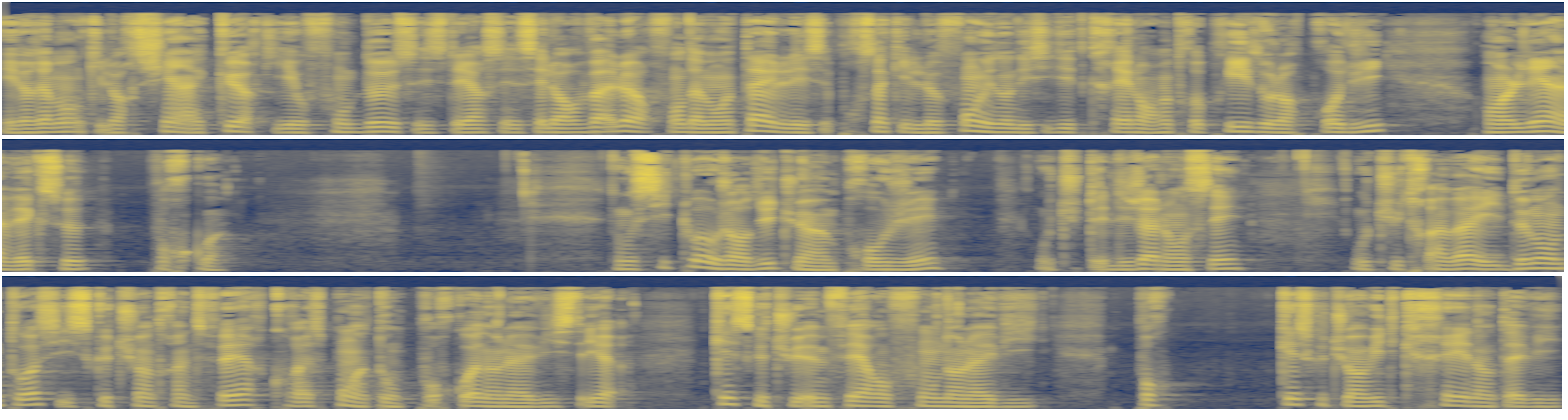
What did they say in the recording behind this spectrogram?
est vraiment, qui leur tient à cœur, qui est au fond d'eux, c'est-à-dire c'est leur valeur fondamentale, et c'est pour ça qu'ils le font, ils ont décidé de créer leur entreprise ou leur produit en lien avec ce pourquoi. Donc si toi aujourd'hui tu as un projet où tu t'es déjà lancé, où tu travailles, demande-toi si ce que tu es en train de faire correspond à ton pourquoi dans la vie. C'est-à-dire, qu'est-ce que tu aimes faire au fond dans la vie? Pour... Qu'est-ce que tu as envie de créer dans ta vie?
